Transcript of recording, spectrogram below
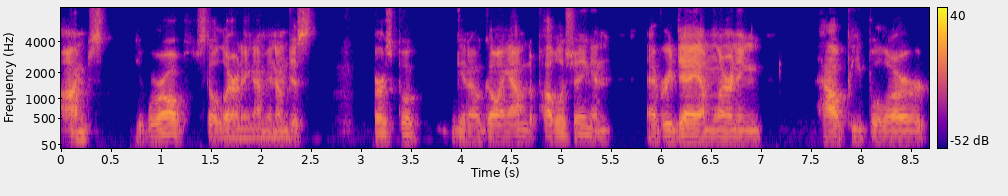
I'm we're all still learning. I mean, I'm just first book, you know, going out into publishing, and every day I'm learning how people are,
